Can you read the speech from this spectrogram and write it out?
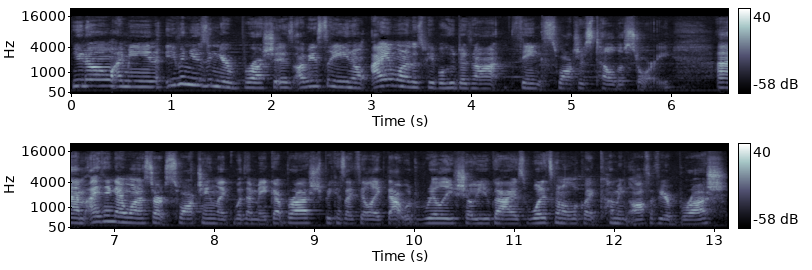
You know, I mean, even using your brushes, obviously, you know, I am one of those people who does not think swatches tell the story. Um, I think I want to start swatching like with a makeup brush because I feel like that would really show you guys what it's going to look like coming off of your brush.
